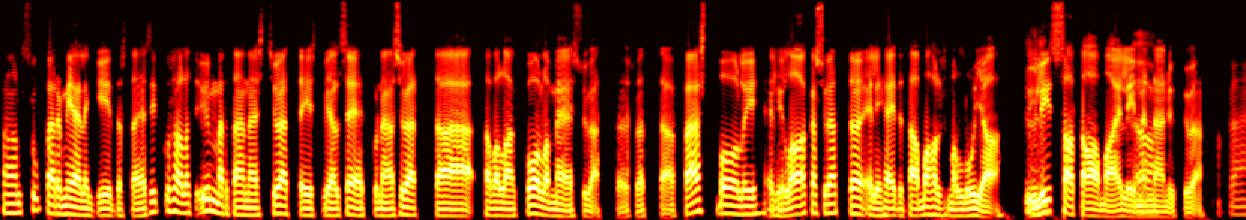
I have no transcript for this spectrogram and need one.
tää on super mielenkiintoista. Ja sitten kun sä alat ymmärtää näistä syöttäjistä vielä se, että kun nämä syöttää tavallaan kolmea syöttöä, syöttää fastballia, eli laakasyöttöä, eli heitetään mahdollisimman lujaa. Mm. Yli sataa mailia Joo. mennään nykyään. Okay.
